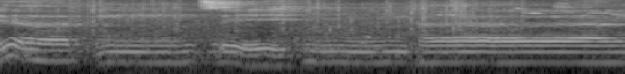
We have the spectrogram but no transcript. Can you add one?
ยัดสิ่งทาน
